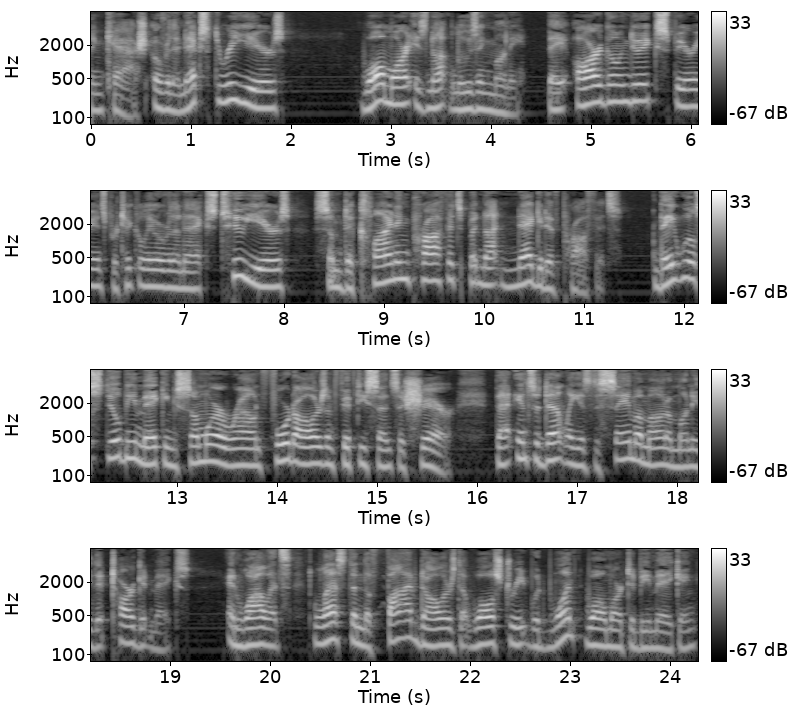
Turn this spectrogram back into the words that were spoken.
in cash. Over the next three years, Walmart is not losing money. They are going to experience, particularly over the next two years, some declining profits, but not negative profits. They will still be making somewhere around $4.50 a share. That, incidentally, is the same amount of money that Target makes. And while it's less than the $5 that Wall Street would want Walmart to be making,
